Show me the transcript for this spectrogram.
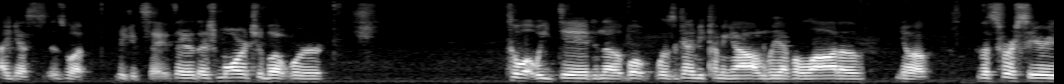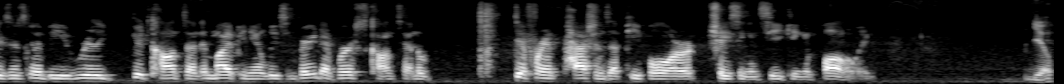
I guess is what we could say. There there's more to what we're to what we did and the, what was going to be coming out, and we have a lot of you know this first series. There's going to be really good content, in my opinion, at least, and very diverse content of different passions that people are chasing and seeking and following. yep.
